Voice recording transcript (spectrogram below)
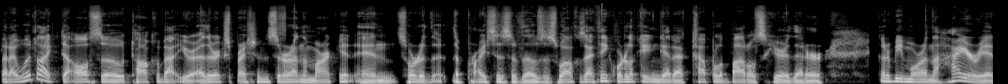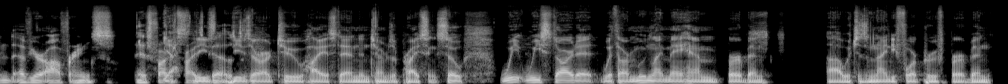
But I would like to also talk about your other expressions that are on the market and sort of the, the prices of those as well, because I think we're looking at a couple of bottles here that are going to be more on the higher end of your offerings as far yes, as price these, goes. These are our two highest end in terms of pricing. So we we start started with our Moonlight Mayhem bourbon, uh, which is a 94 proof bourbon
